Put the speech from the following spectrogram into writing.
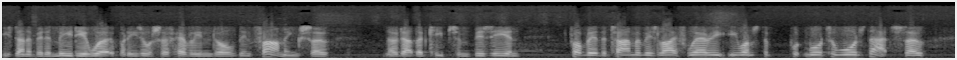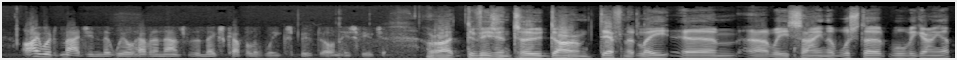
He's done a bit of media work, but he's also heavily involved in farming. So no doubt that keeps him busy and probably at the time of his life where he, he wants to put more towards that. So I would imagine that we'll have an announcement in the next couple of weeks on his future. All right, Division Two, Durham definitely. Um, are we saying that Worcester will be going up?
